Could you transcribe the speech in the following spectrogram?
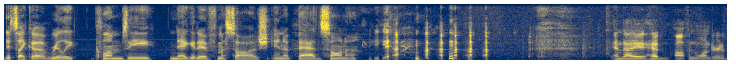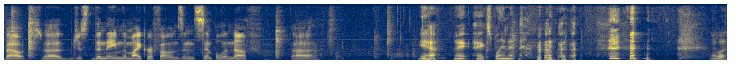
it's like a really clumsy negative massage in a bad sauna yeah. and I had often wondered about uh, just the name the microphones and simple enough. Uh, yeah i, I explain it I, li-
